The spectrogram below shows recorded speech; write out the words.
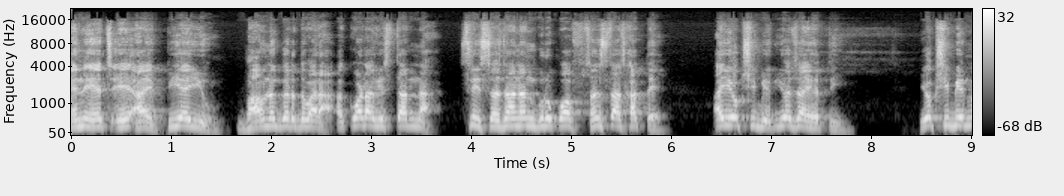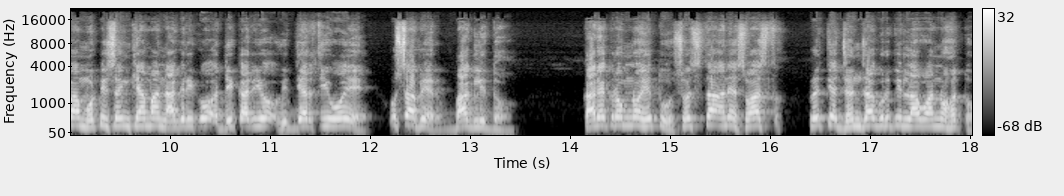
એનએચએઆઈ, પીઆઈયુ, ભાવનગર દ્વારા અકવાડા વિસ્તારના શ્રી સહજાનંદ ગ્રુપ ઓફ સંસ્થા ખાતે આ યોગ શિબિર યોજાઈ હતી. યોગ શિબિરમાં મોટી સંખ્યામાં નાગરિકો, અધિકારીઓ, વિદ્યાર્થીઓએ ઉત્સાહભેર ભાગ લીધો. કાર્યક્રમનો હેતુ સ્વચ્છતા અને સ્વાસ્થ્ય પ્રત્યે જનજાગૃતિ લાવવાનો હતો.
